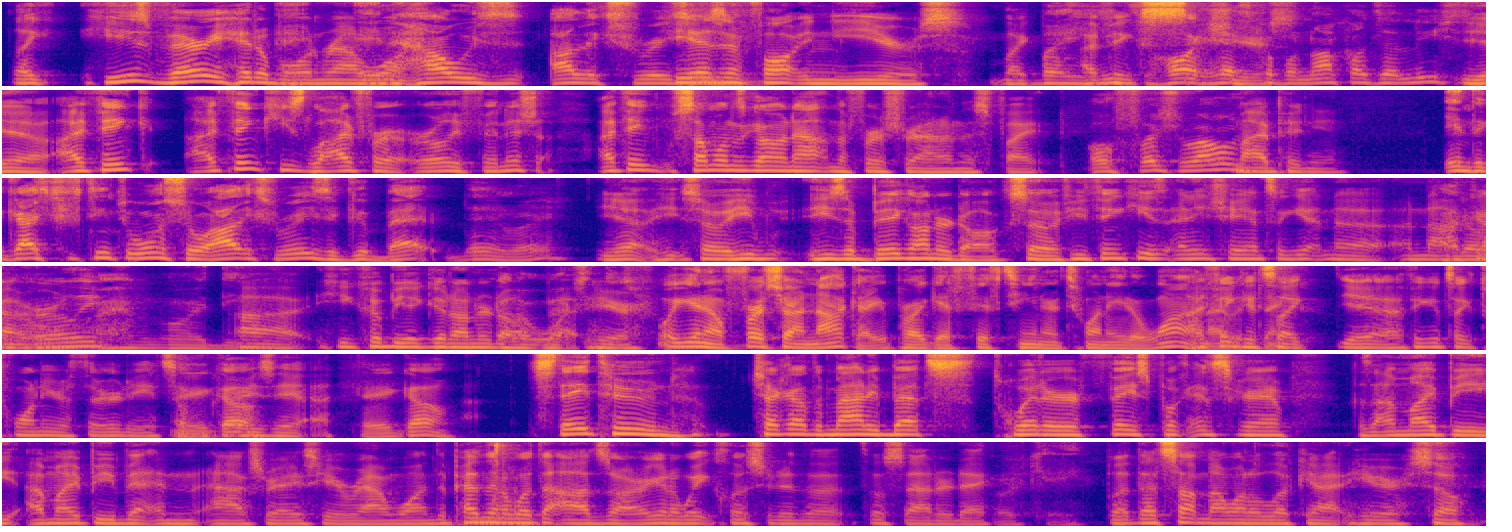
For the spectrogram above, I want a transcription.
Like he's very hittable in round and one. how is Alex Reyes? he hasn't fought in years. Like but I think hard. six He has years. a couple knockouts at least. Yeah, I think I think he's live for an early finish. I think someone's going out in the first round in this fight. Oh, first round? My opinion. And the guy's 15 to 1. So Alex Reyes a good bet then, right? Yeah, he, so he he's a big underdog. So if you think he has any chance of getting a, don't knockout know. early, I have no idea. uh, he could be a good underdog bet watch here. Well, you know, first round knockout, you probably get 15 or 20 to 1. I think would it's like yeah, I think it's like twenty or thirty. It's There you go. crazy. There you go. Stay tuned. Check out the Matty Betss Twitter, Facebook, Instagram because I might be I might be betting Alex Reyes here round one, depending on what the odds are. I gotta wait closer to the till Saturday, okay. but that's something I want to look at here. So.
